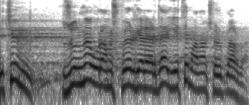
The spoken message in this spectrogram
Bütün zulme uğramış bölgelerde yetim alan çocuklar var.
